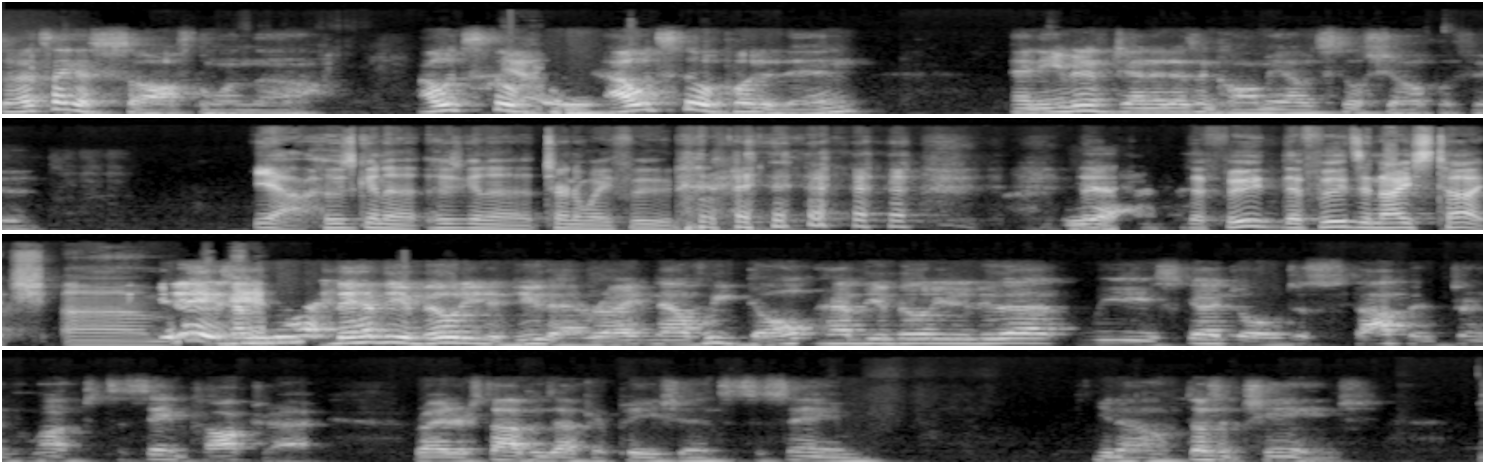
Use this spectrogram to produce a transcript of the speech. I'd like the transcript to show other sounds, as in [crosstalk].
that's like a soft one though. I would still Yeah. put it, I would still put it in, and even if Jenna doesn't call me, I would still show up with food. Yeah, who's gonna who's gonna turn away food? [laughs] Yeah, the food the food's a nice touch. Um, it is. I mean, they have- the ability to do that, right? Now, if we don't have the ability to do that, we schedule just stop-ins during the lunch. It's the same talk track, right? Or stop-ins after patients. It's the same. You know, doesn't change.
